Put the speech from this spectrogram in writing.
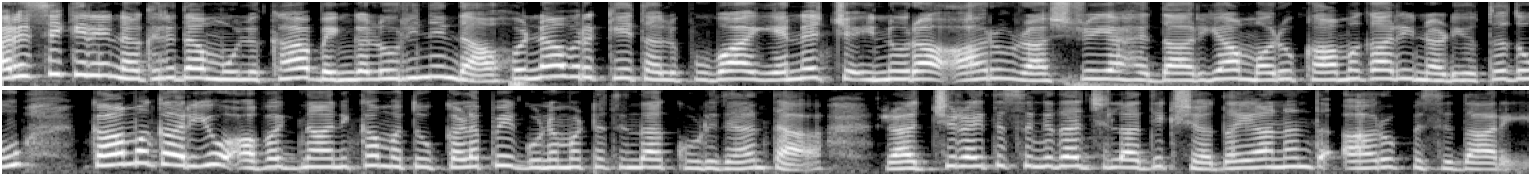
ಅರಸೀಕೆರೆ ನಗರದ ಮೂಲಕ ಬೆಂಗಳೂರಿನಿಂದ ಹೊನ್ನಾವರಕ್ಕೆ ತಲುಪುವ ಎನ್ಎಚ್ ಇನ್ನೂರ ಆರು ರಾಷ್ಟ್ರೀಯ ಹೆದ್ದಾರಿಯ ಮರು ಕಾಮಗಾರಿ ನಡೆಯುತ್ತದ್ದು, ಕಾಮಗಾರಿಯು ಅವೈಜ್ಞಾನಿಕ ಮತ್ತು ಕಳಪೆ ಗುಣಮಟ್ಟದಿಂದ ಕೂಡಿದೆ ಅಂತ ರಾಜ್ಯ ರೈತ ಸಂಘದ ಜಿಲ್ಲಾಧ್ಯಕ್ಷ ದಯಾನಂದ್ ಆರೋಪಿಸಿದ್ದಾರೆ.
